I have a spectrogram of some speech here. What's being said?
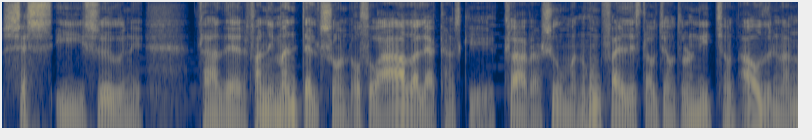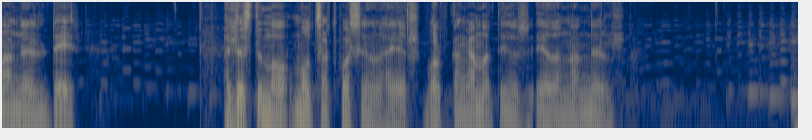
sess í sögunni það er Fanny Mendelssohn og þó aðalega kannski Clara Schumann. Hún fæðist 1819 áður en að Nannerl deyr hlustum á Mozart hvort sem það er Wolfgang Amadeus eða Nannerl Þú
